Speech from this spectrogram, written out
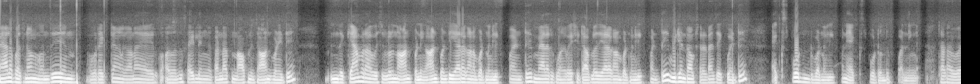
மேலே பார்த்தீங்கன்னா உங்களுக்கு வந்து ஒரு ரெக்டாங்கிளான இருக்கும். அது வந்து சைடில் இங்கே கண்டாப்ஷன் ஆஃப் பண்ணி ஆன் பண்ணிவிட்டு இந்த கேமரா விசிபிள் வந்து ஆன் பண்ணி ஆன் பண்ணிட்டு ஏரக்கான பட்டன் கிளிக் பண்ணிட்டு மேலே இருக்கிற ரைட் டாப்பில் ஏரக்கான பட்டன் கிளிக் பண்ணிட்டு வீடியோ டாப் செலக்டாக செக் பண்ணிட்டு எக்ஸ்போர்ட் பட்டன் கிளிக் பண்ணி எக்ஸ்போர்ட் வந்து பண்ணிங்க. தடவை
